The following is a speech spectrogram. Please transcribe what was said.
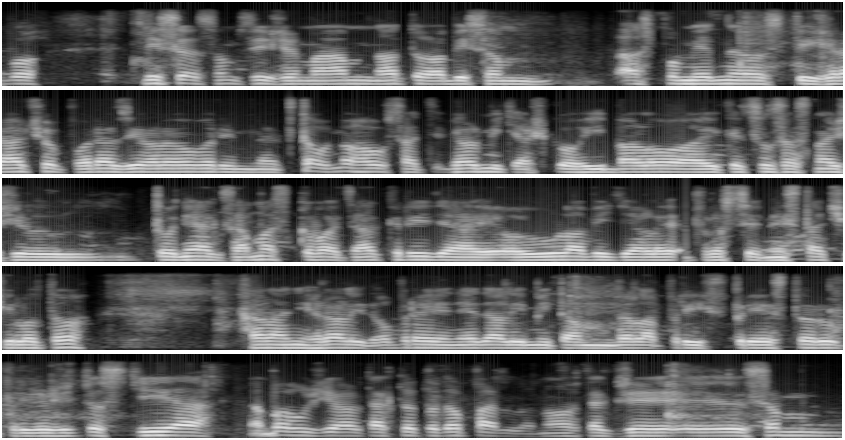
lebo myslel som si, že mám na to, aby som aspoň jedného z tých hráčov porazil, ale hovorím, tou nohou sa veľmi ťažko hýbalo, aj keď som sa snažil to nejak zamaskovať, zakryť aj uľaviť, ale proste nestačilo to chalani hrali dobre, nedali mi tam veľa priestoru, príležitosti a, a bohužiaľ takto to dopadlo. No, takže e, som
